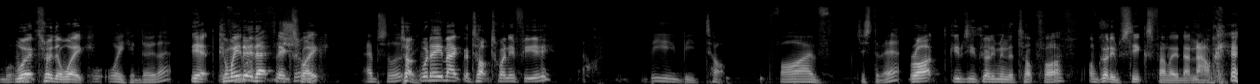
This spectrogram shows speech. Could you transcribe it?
work through the week. we can do that. Yeah can we do that next sure. week? Absolutely. Top, would he make the top 20 for you? Oh, be be top five just about. Right gibbsy's got him in the top five. I've got him six funnily enough. No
